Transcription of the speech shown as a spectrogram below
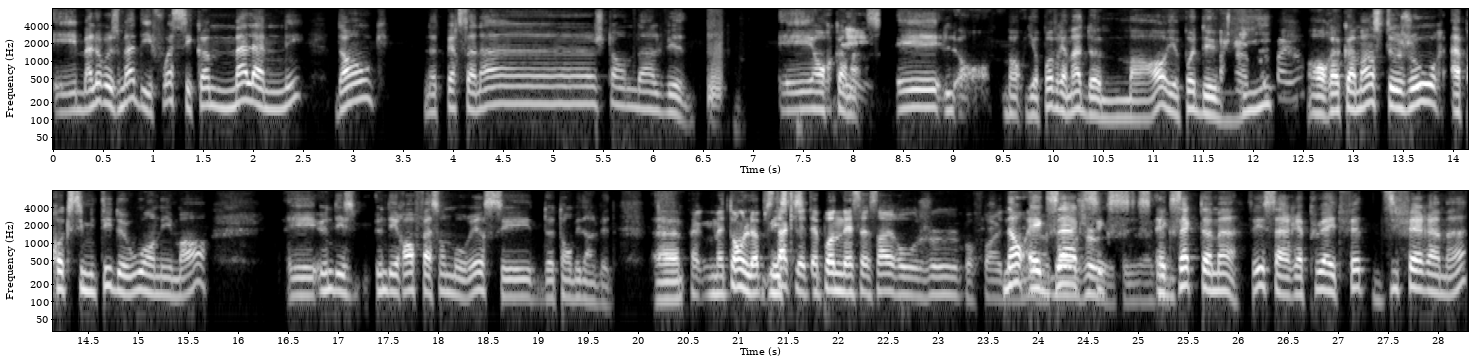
Et malheureusement, des fois, c'est comme mal amené. Donc, notre personnage tombe dans le vide. Et on recommence. Et bon, il n'y a pas vraiment de mort, il n'y a pas de vie. On recommence toujours à proximité de où on est mort. Et une des, une des rares façons de mourir, c'est de tomber dans le vide. Euh, mettons, l'obstacle n'était pas nécessaire au jeu pour faire. Non, exact. Exactement. ça aurait pu être fait différemment.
